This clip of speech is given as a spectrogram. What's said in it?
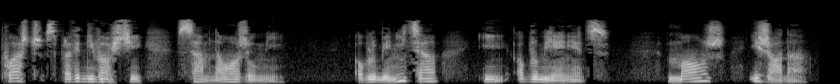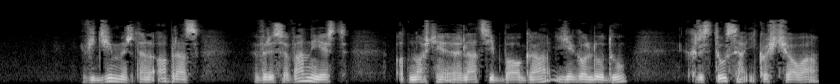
Płaszcz sprawiedliwości sam nałożył mi. Oblubienica i oblubieniec. Mąż i żona. Widzimy, że ten obraz wyrysowany jest odnośnie relacji Boga i Jego ludu, Chrystusa i Kościoła,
